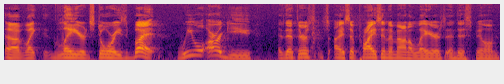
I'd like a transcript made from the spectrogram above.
uh, like layered stories. But we will argue that there's a surprising amount of layers in this film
